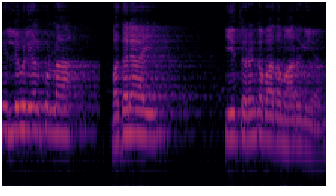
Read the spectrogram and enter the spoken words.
വെല്ലുവിളികൾക്കുള്ള ബദലായി ഈ തുരങ്കപാത മാറുകയാണ്.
